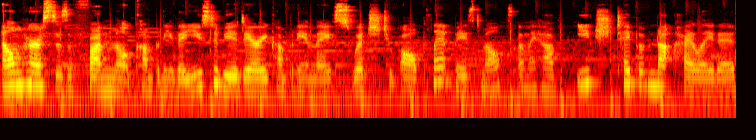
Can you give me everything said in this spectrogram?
Elmhurst is a fun milk company. They used to be a dairy company and they switched to all plant based milks, and they have each type of nut highlighted.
